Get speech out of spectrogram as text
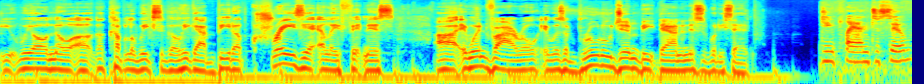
you, we all know uh, a couple of weeks ago he got beat up crazy at LA Fitness. Uh, it went viral. It was a brutal gym beatdown, and this is what he said. Do you plan to sue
